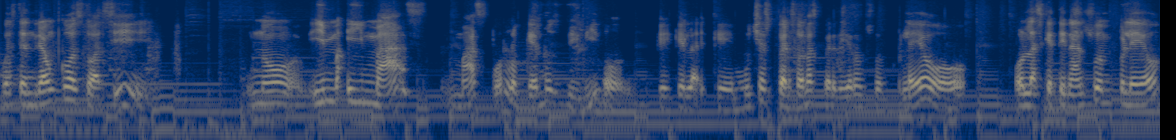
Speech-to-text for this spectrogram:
pues tendría un costo así. No, y, más, más por lo que hemos vivido, que, que, muchas personas perdieron su empleo o, las que tenían su empleo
